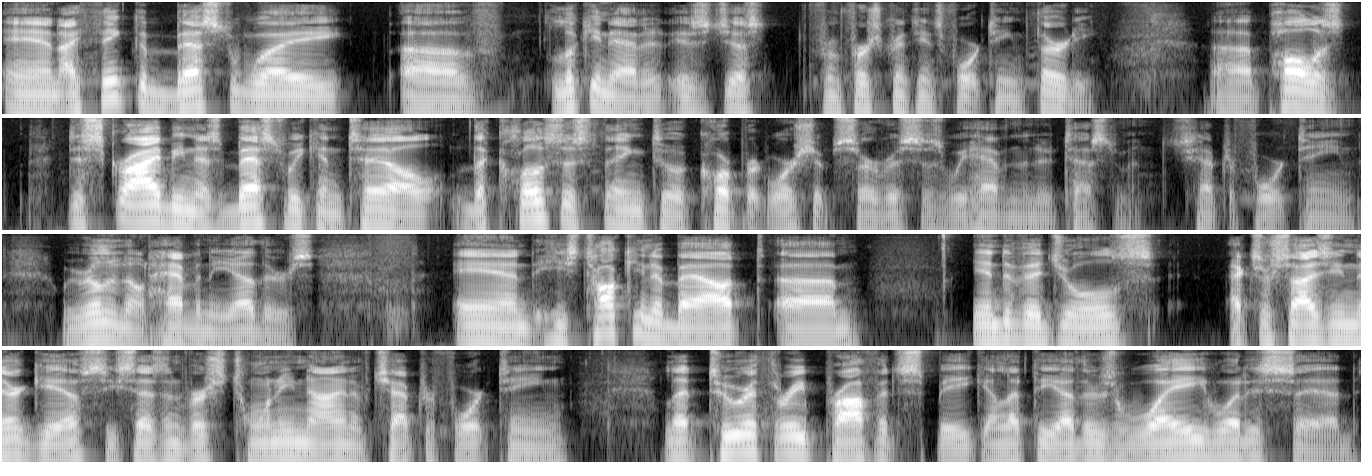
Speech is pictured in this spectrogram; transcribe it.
And I think the best way of looking at it is just from 1 Corinthians 14:30. Uh, Paul is describing as best we can tell the closest thing to a corporate worship service as we have in the New Testament, chapter 14. We really don't have any others and he's talking about um, individuals exercising their gifts. He says in verse 29 of chapter 14, Let two or three prophets speak, and let the others weigh what is said.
